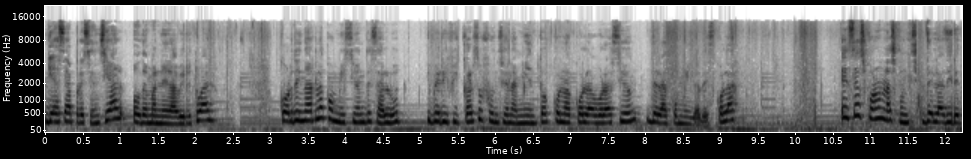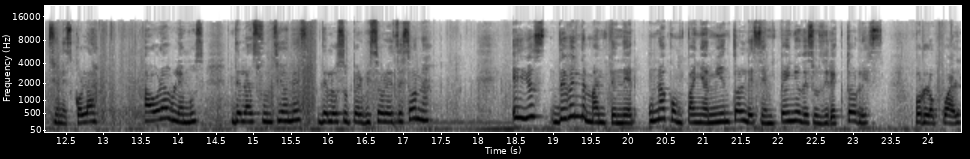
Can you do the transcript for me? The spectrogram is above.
ya sea presencial o de manera virtual. Coordinar la Comisión de Salud y verificar su funcionamiento con la colaboración de la comunidad escolar. Estas fueron las funciones de la dirección escolar. Ahora hablemos de las funciones de los supervisores de zona. Ellos deben de mantener un acompañamiento al desempeño de sus directores, por lo cual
